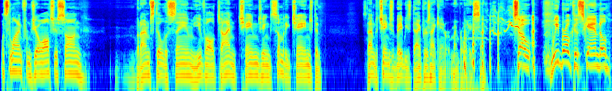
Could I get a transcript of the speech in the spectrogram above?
What's the line from Joe Walsh's song? But I'm still the same. You've all I'm changing. Somebody changed and it's time to change the baby's diapers. I can't remember what he said. so we broke the scandal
